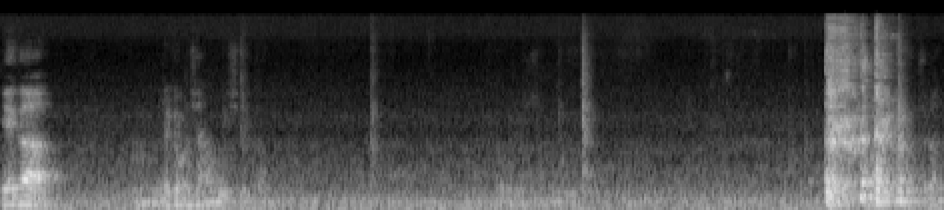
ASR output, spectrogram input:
얘가 음, 이렇게 보면 잘안 보이시겠다. 줄었네.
